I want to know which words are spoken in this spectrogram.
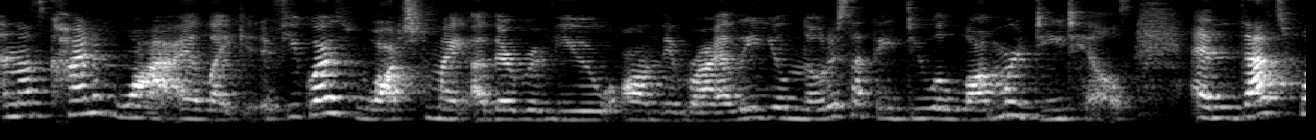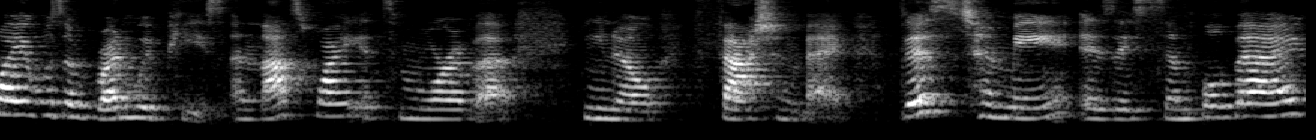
and that's kind of why I like it. If you guys watched my other review on the Riley, you'll notice that they do a lot more details and that's why it was a runway piece and that's why it's more of a, you know, fashion bag. This to me is a simple bag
